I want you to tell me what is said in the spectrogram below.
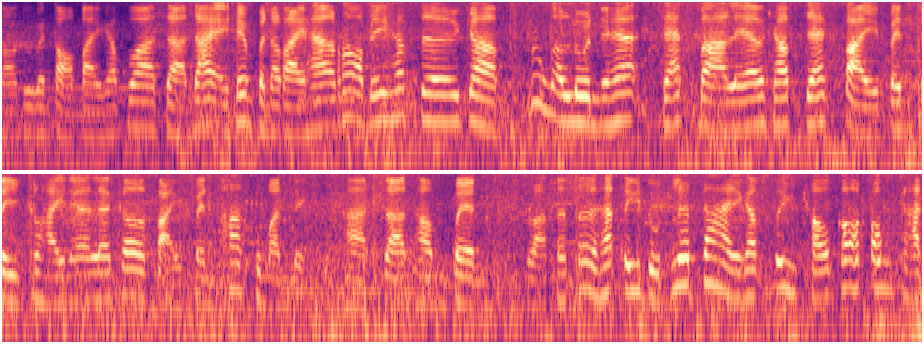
รอดูกันต่อไปครับว่าจะได้ไอเทมเป็นอะไรฮะ รอบนี้ครับเจอกับรุ่งอรุณนะฮะ แจ็คบาร์แล้วครับ แจ็คใส่เป็นตีไกลนะแล้วก็ใส่เป็นผ้าคลุมันหนึ่ง อาจจะทำเป็นราเตเตอร์ฮะตีดูดเลือดได้นะครับ ซึ่งเขาก็ต้องการ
